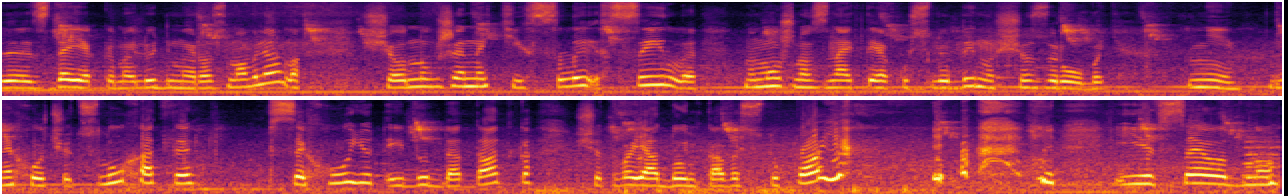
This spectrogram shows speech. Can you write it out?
з, з деякими людьми розмовляла, що ну вже не ті сили, ну можна знайти якусь людину, що зробить. Ні, не хочуть слухати, психують і йдуть до татка, що твоя донька виступає. І все одно,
